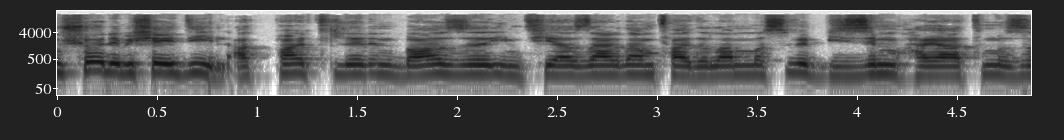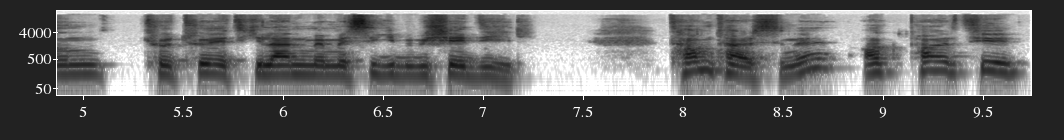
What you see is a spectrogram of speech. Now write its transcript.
bu şöyle bir şey değil. AK Partilerin bazı imtiyazlardan faydalanması ve bizim hayatımızın kötü etkilenmemesi gibi bir şey değil. Tam tersine AK Parti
